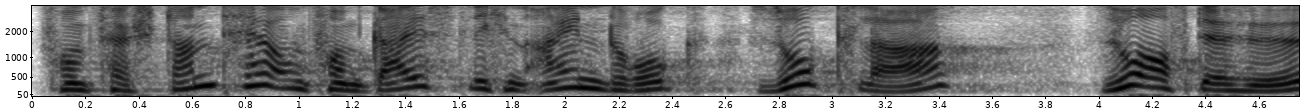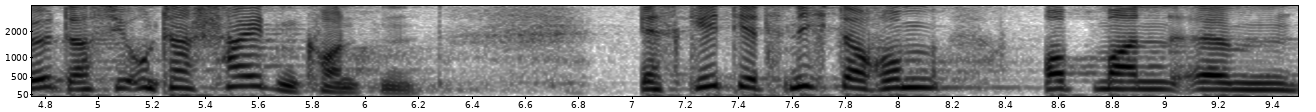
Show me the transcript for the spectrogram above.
vom Verstand her und vom geistlichen Eindruck so klar, so auf der Höhe, dass sie unterscheiden konnten. Es geht jetzt nicht darum, ob man ähm,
